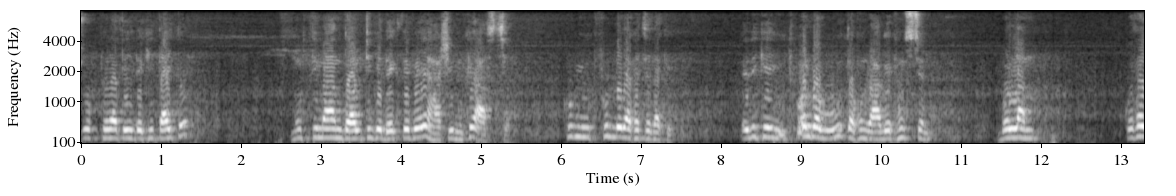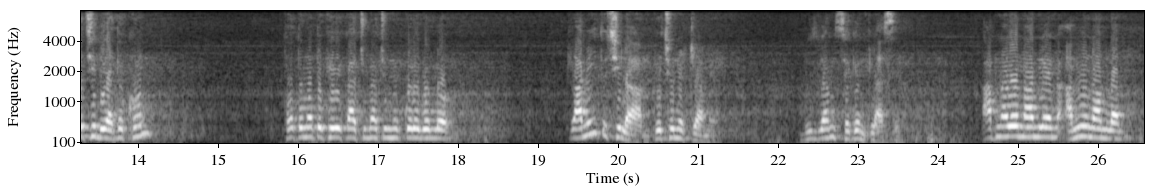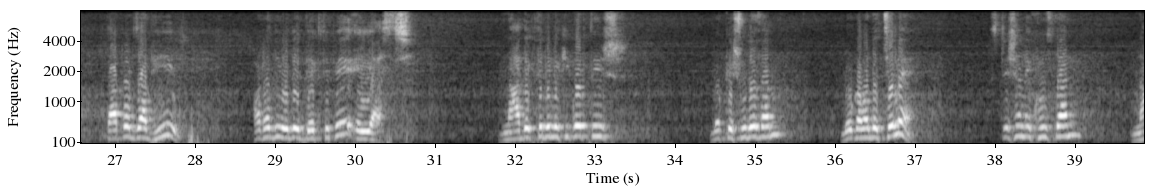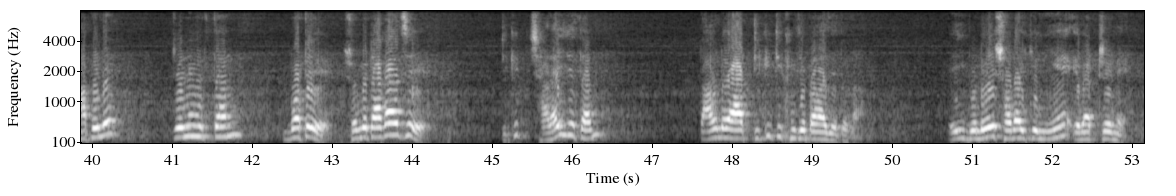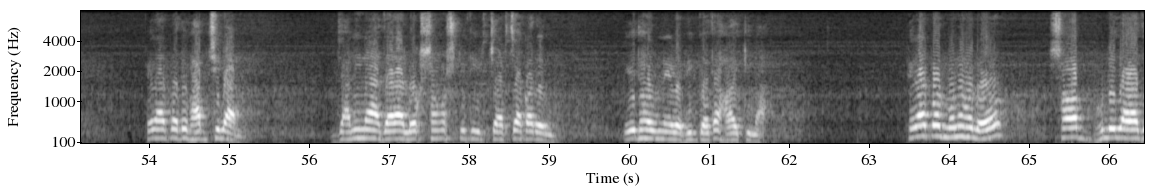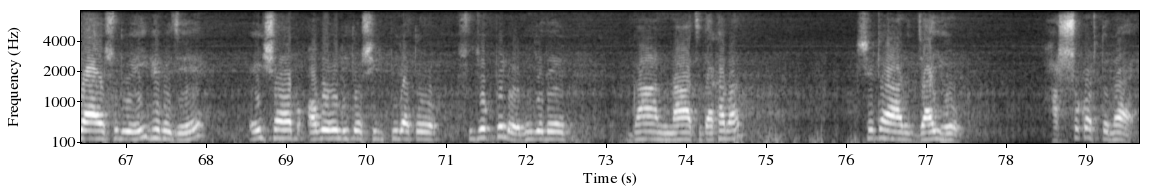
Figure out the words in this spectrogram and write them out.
চোখ ফেরাতেই দেখি তাই তো? মূর্তিমান দলটিকে দেখতে পেয়ে হাসি মুখে আসছে। খুবই উৎফুল্ল দেখাচ্ছে তাকে। এদিকে উৎপলবাবু তখন রাগে ফুঁসছেন বললাম, কোথায় ছিলি এতক্ষণ? থতমত খেয়ে কাচুমাচু মুখ করে বলল, ট্রামেই তো ছিলাম, পেছনের ট্রামে। বুঝলাম সেকেন্ড ক্লাসে আপনারাও নামলেন, আমিও নামলাম, তারপর যা ভিড়, হঠাৎই ওদের দেখতে পেয়ে এই আসছি। না দেখতে পেলে কি করতিস? লোককে শুধোতাম লোক আমাদের চেনে? স্টেশনে খুঁজতাম, না পেলে ট্রেনে উঠতাম, বটে, সঙ্গে টাকা আছে? টিকিট ছাড়াই যেতাম, তাহলে আর টিকিটই খুঁজে পাওয়া যেত না। এই বলে সবাইকে নিয়ে এবার ট্রেনে। ফেরার পথে ভাবছিলাম, জানি না যারা লোক সংস্কৃতির চর্চা করেন, এ ধরনের অভিজ্ঞতা হয় কি না ফেরার পর মনে হলো সব ভুলে যাওয়া যায় শুধু এই ভেবে যে এই সব অবহেলিত শিল্পীরা তো সুযোগ পেল নিজেদের গান, নাচ দেখাবার। সেটা আর যাই হোক, হাস্যকর তো নয়।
